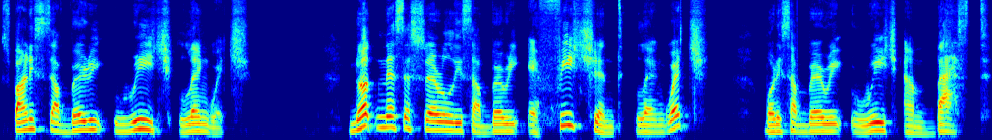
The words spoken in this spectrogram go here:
Spanish is a very rich language. Not necessarily is a very efficient language, but it's a very rich and vast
